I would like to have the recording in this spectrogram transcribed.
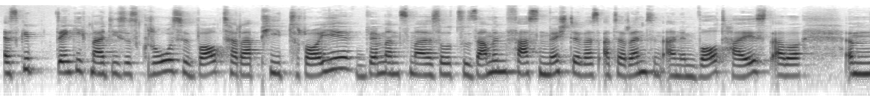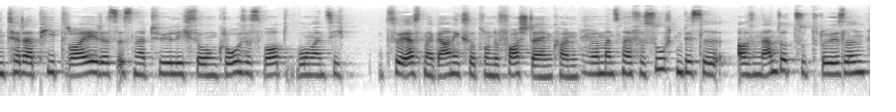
Es gibt, denke ich mal, dieses große Wort Therapietreue, wenn man es mal so zusammenfassen möchte, was Adherenz in einem Wort heißt. Aber ähm, Therapietreue, das ist natürlich so ein großes Wort, wo man sich zuerst mal gar nichts so drunter vorstellen kann. Wenn man es mal versucht, ein bisschen auseinander zu dröseln,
